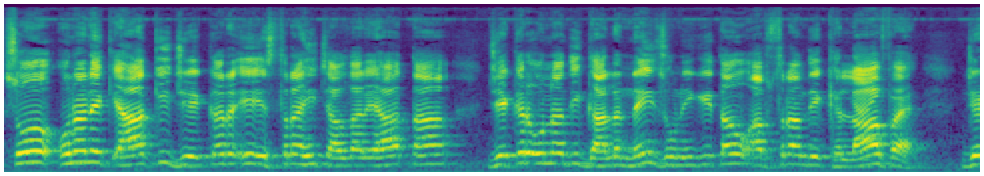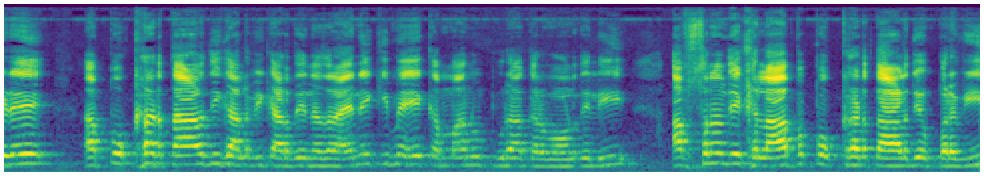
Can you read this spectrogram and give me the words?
ਸੋ ਉਹਨਾਂ ਨੇ ਕਿਹਾ ਕਿ ਜੇਕਰ ਇਹ ਇਸ ਤਰ੍ਹਾਂ ਹੀ ਚੱਲਦਾ ਰਿਹਾ ਤਾਂ ਜੇਕਰ ਉਹਨਾਂ ਦੀ ਗੱਲ ਨਹੀਂ ਸੁਣੀ ਗਈ ਤਾਂ ਉਹ ਅਫਸਰਾਂ ਦੇ ਖਿਲਾਫ ਹੈ, ਜਿਹੜੇ ਭੁੱਖ ਹੜਤਾਲ ਦੀ ਗੱਲ ਵੀ ਕਰਦੇ ਨਜ਼ਰ ਆਏ ਨੇ ਕਿ ਮੈਂ ਇਹ ਕੰਮਾਂ ਨੂੰ ਪੂਰਾ ਕਰਵਾਉਣ ਦੇ ਲਈ ਅਫਸਰਾਂ ਦੇ ਖਿਲਾਫ ਭੁੱਖ ਹੜਤਾਲ ਦੇ ਉੱਪਰ ਵੀ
